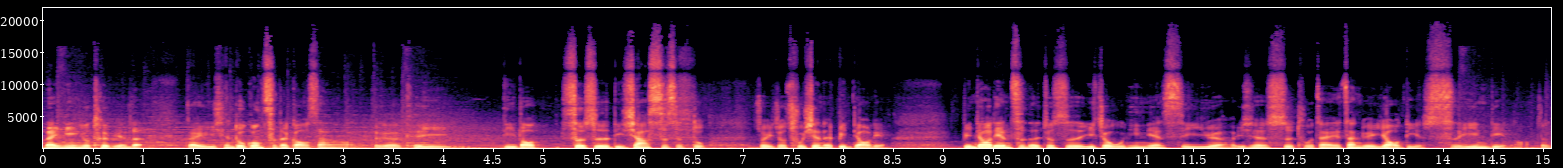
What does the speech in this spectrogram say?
那一年又特别冷，在一千多公尺的高山啊，这个可以低到摄氏零下四十度，所以就出现了冰雕连。冰雕连指的就是一九五零年十一月，一些试图在战略要地死荫岭啊，这个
